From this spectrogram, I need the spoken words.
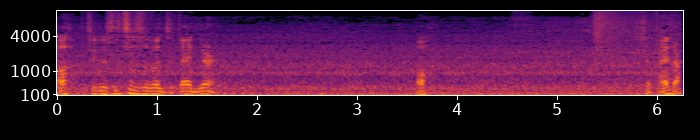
好，这个是知识分子戴眼镜儿。好，小排长。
